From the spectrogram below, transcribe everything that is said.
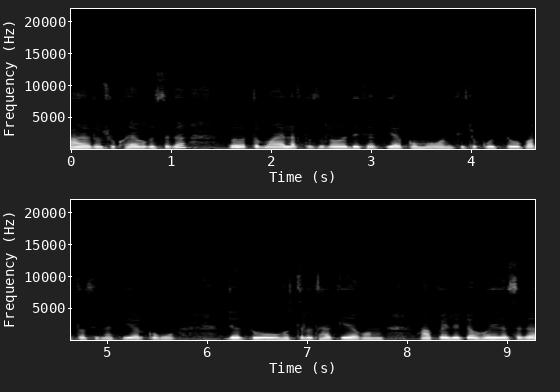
আর একদম শুকাইও গেছে গা তো তো মায়া লাগতেছিল ওরা দেখে কি আর কমো? আমি কিছু করতেও পারতাছি না, কি আর কমো? যেহেতু হোস্টেলে থাকি এখন পেলেটাও হয়ে গেছে গা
